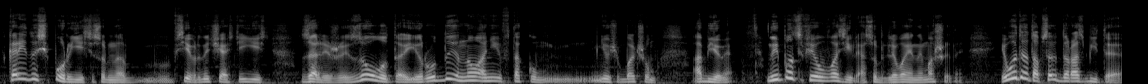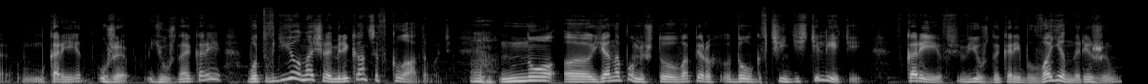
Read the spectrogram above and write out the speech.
В Корее до сих пор есть, особенно в северной части, есть залежи золота и руды, но они в таком не очень большом объеме. Но японцы все вывозили, особенно для военной машины. И вот эта абсолютно разбитая Корея, уже Южная Корея, вот в нее начали американцы вкладывать. Но э, я напомню, что, во-первых, долго в течение десятилетий в Корее, в Южной Корее был военный режим.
